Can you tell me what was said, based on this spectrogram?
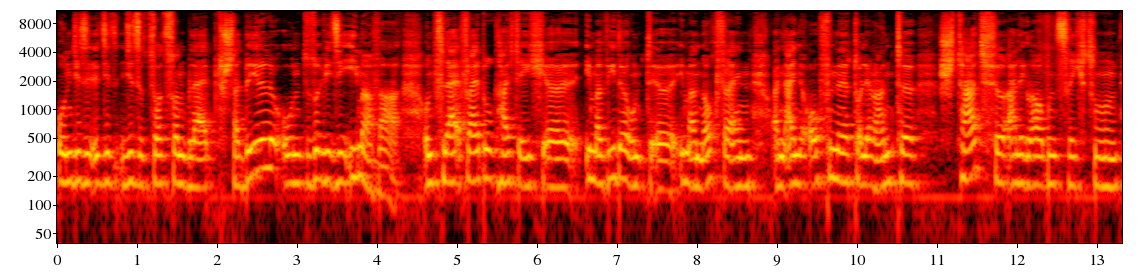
und diese, diese, diese Situation bleibt stabil und so wie sie immer war. Und Freiburg halte ich äh, immer wieder und äh, immer noch für ein, eine offene, tolerante Stadt für alle Glaubensrichtungen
